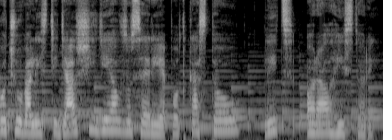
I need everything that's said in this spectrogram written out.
Počúvali ste ďalší diel zo série podcastov Leeds Oral History.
